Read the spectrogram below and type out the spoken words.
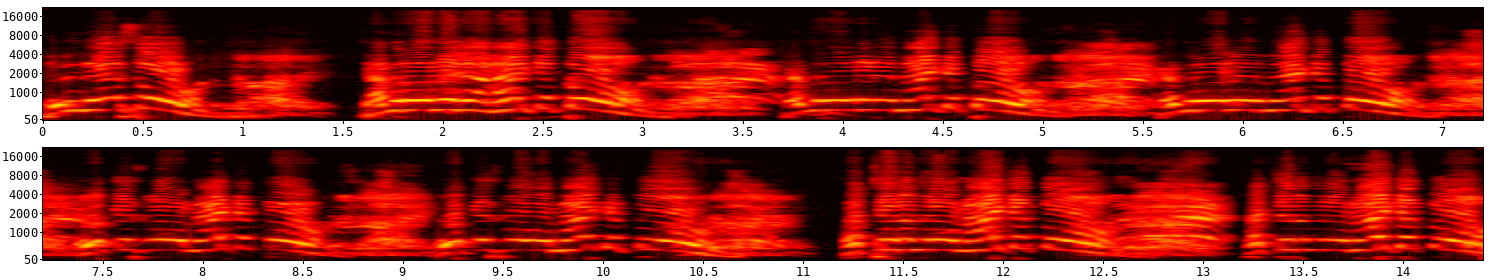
తెలుగుదేశం చంద్రబాబు నాయుడు నాయకత్వం. చంద్రబాబు నాయుడు నాయకత్వం. చంద్రబాబు నాయుడు నాయకత్వం. లోకేష్ బాబు నాయకత్వం. లోకేష్ బాబు నాయకత్వం. సత్యానందరావు నాయకత్వం. సత్యానందరావు నాయకత్వం.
